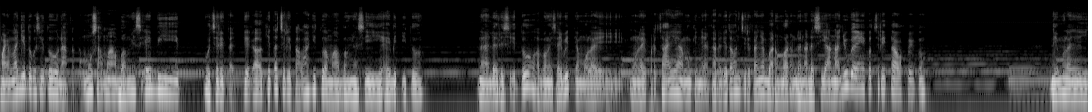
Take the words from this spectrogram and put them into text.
main lagi tuh ke situ. Nah ketemu sama abangnya si Ebit. Gue cerita eh, kita cerita lagi tuh sama abangnya si Ebit itu. Nah dari situ abangnya si Ebit ya mulai mulai percaya mungkin ya. Karena kita kan ceritanya bareng-bareng dan ada si Ana juga yang ikut cerita waktu itu. Dia mulai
